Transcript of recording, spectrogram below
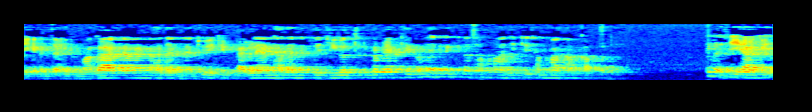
ඒක නැත්නම් ඒක මග අරගන්න හදන්න නැතුව ඒකෙන් පැරලා යන්න හදන්න නැතුව ජීවත් වෙන ක්‍රමයක් වෙනවා. ඒකට කියන සම්මාදිට්ඨි සම්මා සංකප්පද. ඊට පස්සේ යාගේ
